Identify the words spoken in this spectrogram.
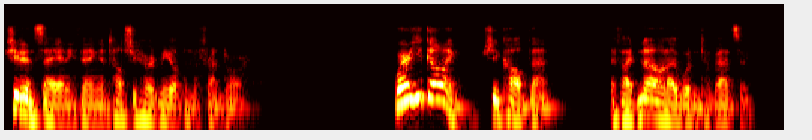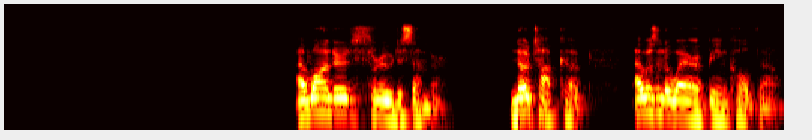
She didn't say anything until she heard me open the front door. Where are you going? she called then. If I'd known, I wouldn't have answered. I wandered through December. No topcoat. I wasn't aware of being cold, though.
